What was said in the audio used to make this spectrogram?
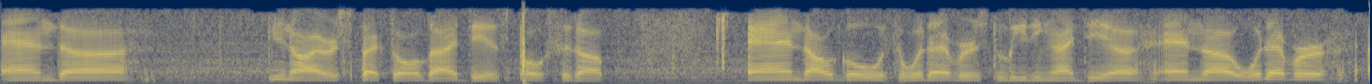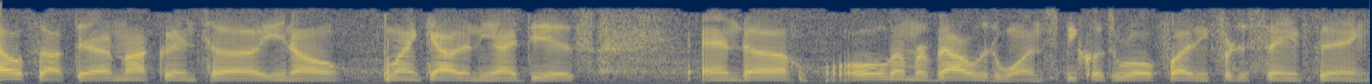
And, uh, you know, I respect all the ideas posted up. And I'll go with whatever's the leading idea and uh, whatever else out there. I'm not going to, you know, blank out any ideas. And uh, all of them are valid ones because we're all fighting for the same thing.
